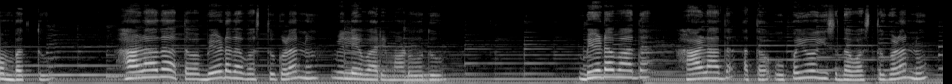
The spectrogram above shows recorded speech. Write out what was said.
ಒಂಬತ್ತು. ಹಾಳಾದ ಅಥವಾ ಬೇಡದ ವಸ್ತುಗಳನ್ನು ವಿಲೇವಾರಿ ಮಾಡುವುದು. ಬೇಡವಾದ, ಹಾಳಾದ ಅಥವಾ ಉಪಯೋಗಿಸದ ವಸ್ತುಗಳನ್ನು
